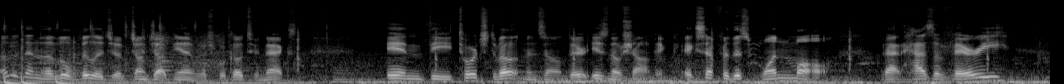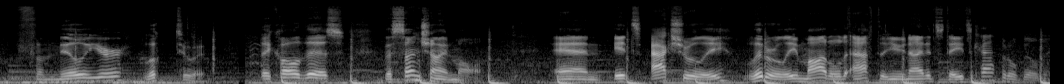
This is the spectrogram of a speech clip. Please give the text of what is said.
Other than the little village of Zhangjiabian, which we'll go to next, in the Torch Development Zone, there is no shopping except for this one mall that has a very familiar look to it. They call this the Sunshine Mall, and it's actually literally modeled after the United States Capitol building.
